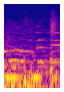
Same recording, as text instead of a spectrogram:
Is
